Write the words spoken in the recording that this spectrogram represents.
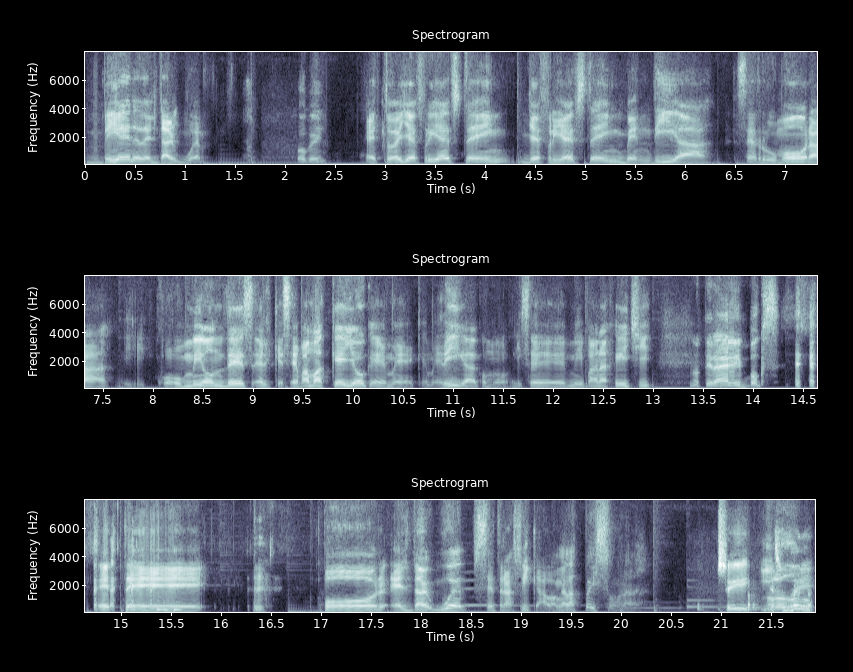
viene del dark web. Ok. Esto de Jeffrey Epstein, Jeffrey Epstein vendía, se rumora, y quote me on this, el que sepa más que yo, que me, que me diga, como dice mi pana Hichi, Nos tiran el inbox. este, por el dark web se traficaban a las personas. Sí, Y eso es.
